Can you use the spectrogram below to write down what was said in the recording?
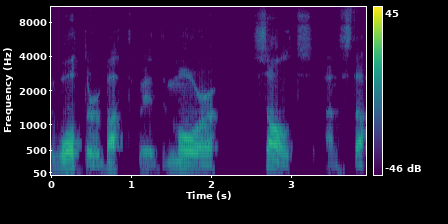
water, but with more salt and stuff,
